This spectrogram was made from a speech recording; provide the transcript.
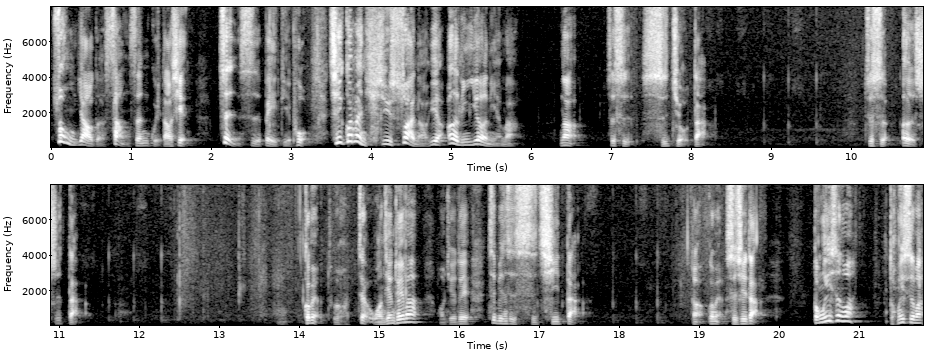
重要的上升轨道线正式被跌破。其实，关键你去算啊，因为二零一二年嘛，那这是十九大，这是二十大，关键再往前推吗？往前推，这边是十七大，好，关键十七大，懂意思吗？懂意思吗？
